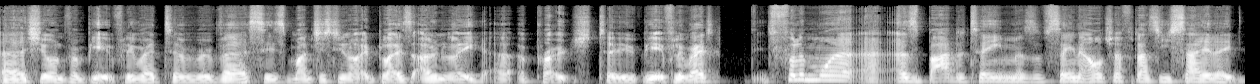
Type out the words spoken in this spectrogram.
uh, Sean from Beautifully Red to reverse his Manchester United players only uh, approach to Beautifully Red. Fulham were uh, as bad a team as I've seen at Old Trafford, as you say. They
